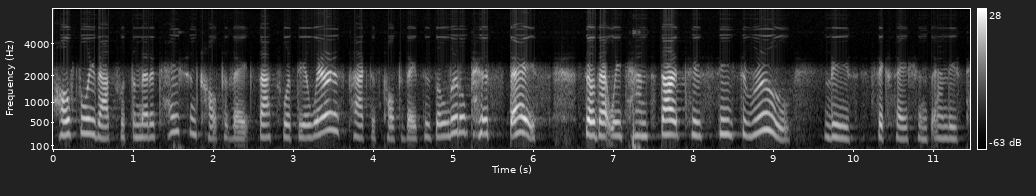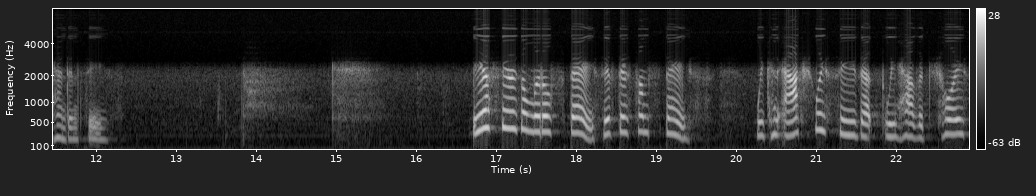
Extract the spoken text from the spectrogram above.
Hopefully that's what the meditation cultivates. That's what the awareness practice cultivates is a little bit of space so that we can start to see through these fixations and these tendencies. If there's a little space, if there's some space, we can actually see that we have a choice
